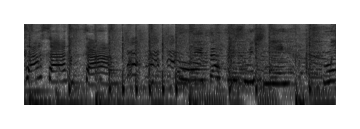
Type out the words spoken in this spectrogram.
ха-ха-ха. Ми такі смішні, ми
